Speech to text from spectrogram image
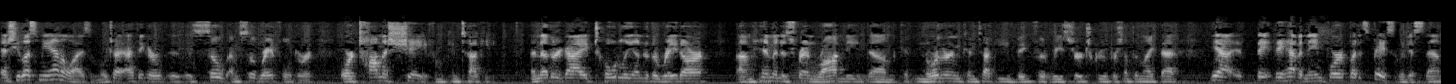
and she lets me analyze them, which I, I think are is so. I'm so grateful to her. Or Thomas Shea from Kentucky, another guy totally under the radar. Um, him and his friend Rodney, um, Northern Kentucky Bigfoot Research Group or something like that. Yeah, they, they have a name for it, but it's basically just them.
